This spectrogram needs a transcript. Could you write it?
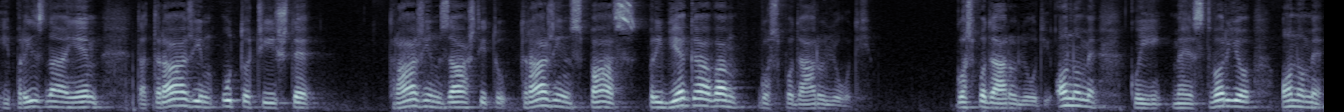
i priznajem da tražim utočište, tražim zaštitu, tražim spas, pribjegavam gospodaru ljudi gospodaru ljudi, onome koji me je stvorio, onome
